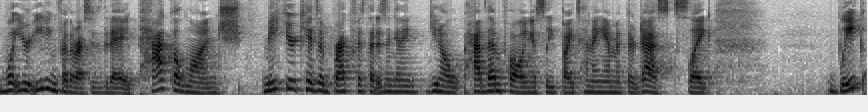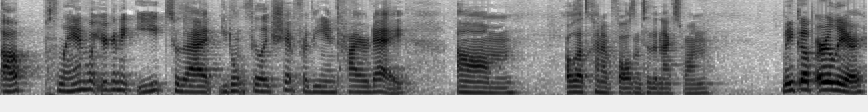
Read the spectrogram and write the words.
what you're eating for the rest of the day. Pack a lunch. Make your kids a breakfast that isn't going to, you know, have them falling asleep by 10 a.m. at their desks. Like, wake up, plan what you're going to eat so that you don't feel like shit for the entire day. Um, oh, that's kind of falls into the next one. wake up earlier.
